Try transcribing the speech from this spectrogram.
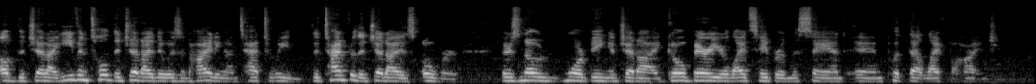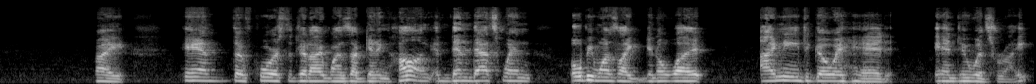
of the Jedi. He even told the Jedi that was in hiding on Tatooine, "The time for the Jedi is over. There's no more being a Jedi. Go bury your lightsaber in the sand and put that life behind you." Right. And of course, the Jedi winds up getting hung, and then that's when Obi Wan's like, you know what? I need to go ahead and do what's right.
